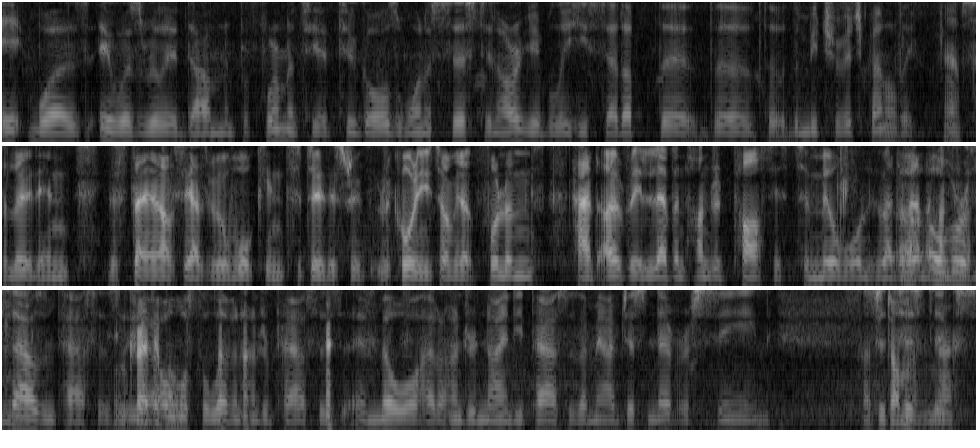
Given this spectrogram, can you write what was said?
It was it was really a dominant performance. He had two goals, one assist, and arguably he set up the the, the, the Mitrovic penalty. Absolutely, and the sta- and obviously as we were walking to do this re- recording, you told me that Fulham had over 1,100 passes to Millwall, who had Uh, over a 100 thousand passes, Yeah, Incredible. almost 1,100 passes, and Millwall had 190 passes. I mean, I've just never seen Such statistics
